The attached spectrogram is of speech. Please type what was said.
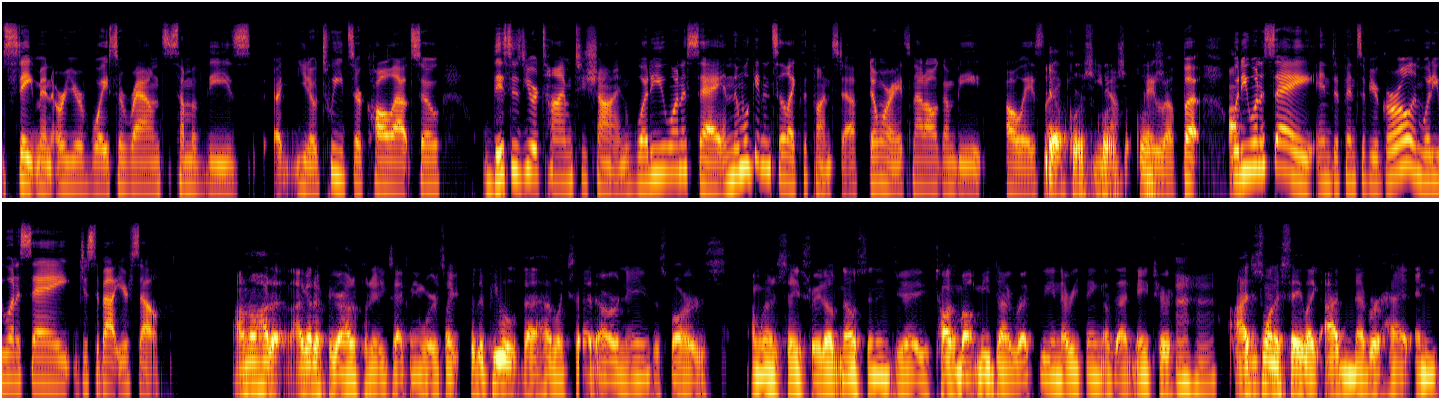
statement or your voice around some of these, uh, you know, tweets or call outs. So this is your time to shine. What do you want to say? And then we'll get into like the fun stuff. Don't worry, it's not all going to be always like, Yeah, of course, of you know, course, of course. But what do you want to say in defense of your girl? And what do you want to say just about yourself? I don't know how to. I gotta figure out how to put it exactly in words. Like for the people that have like said our names, as far as I'm going to say straight up, Nelson and Jay talking about me directly and everything of that nature. Mm-hmm. I just want to say like I've never had any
